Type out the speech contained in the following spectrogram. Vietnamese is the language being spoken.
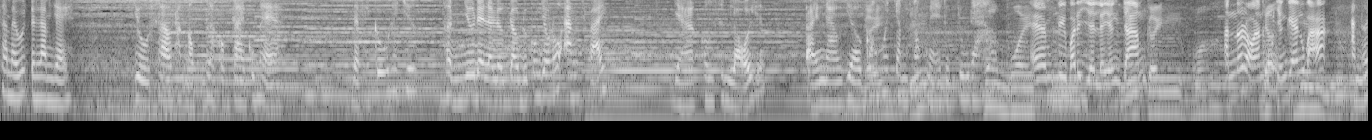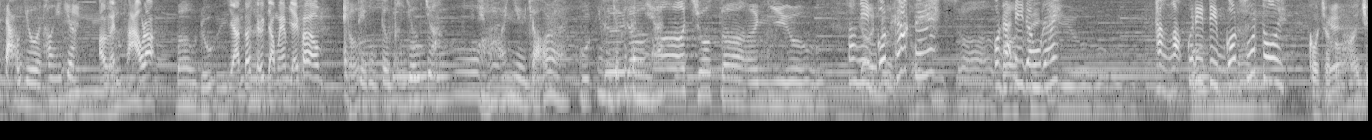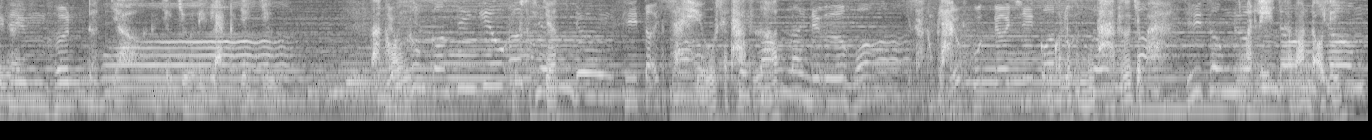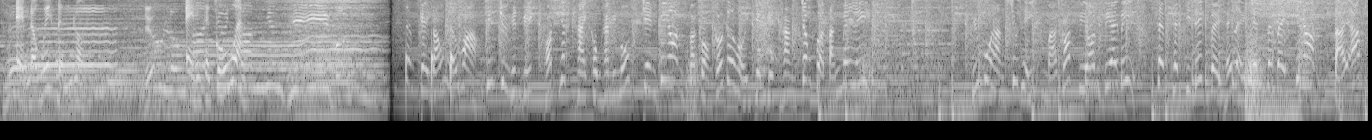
Sao mẹ quyết định làm vậy? Dù sao thằng Ngọc cũng là con trai của mẹ. Mẹ phải cứu nó chứ. Hình như đây là lần đầu được con dâu nấu ăn thì phải. Dạ con xin lỗi. Tại nào giờ con không có chăm sóc mẹ được chu đáo? Em kêu bà đi về liền cho anh Anh nói rồi anh không có nhận gan của bà. Anh nói xạo vừa thôi nghe chưa? Ừ anh xạo đó. Giờ anh đối xử chồng em vậy phải không? Em tìm được thằng Dương chưa? Em hỏi nhiều chỗ rồi. Nhưng mà chưa có tin gì hết. cho ta nhiều Sao nhìn con khác thế? Con đã đi đâu đấy? Thằng Ngọc cứ đi tìm con suốt thôi. Cô cho con hỏi chuyện này. Đến giờ anh vẫn chưa liên lạc được với anh Dương Ta nói không còn tình yêu ở Lúc sắp trên chết. đời thì tại Anh sao sẽ hiểu sẽ tha thứ hết. Nhưng sao anh không làm? Nếu cuộc đời chỉ Cũng có lúc anh muốn tha thứ cho bà Nhưng mà liền sau đó anh đổi ý Em đã quyết định rồi. Em sẽ cứu anh cây táo nở hoa, phim truyền hình Việt hot nhất 2021 trên Vion và còn có cơ hội nhận được hàng trăm quà tặng mê ly. Phiếu mua hàng siêu thị mã code Vion VIP. Xem thêm chi tiết về thể lệ trên fanpage Vion. Tải app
